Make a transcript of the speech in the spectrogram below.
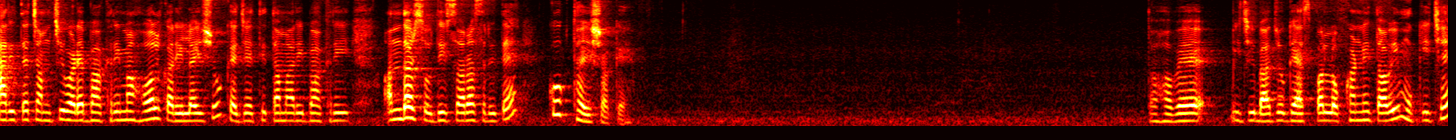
આ રીતે ચમચી વડે ભાખરીમાં હોલ કરી લઈશું કે જેથી તમારી ભાખરી અંદર સુધી સરસ રીતે કૂક થઈ શકે. તો હવે બીજી બાજુ ગેસ પર લોખંડની તવી મૂકી છે.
